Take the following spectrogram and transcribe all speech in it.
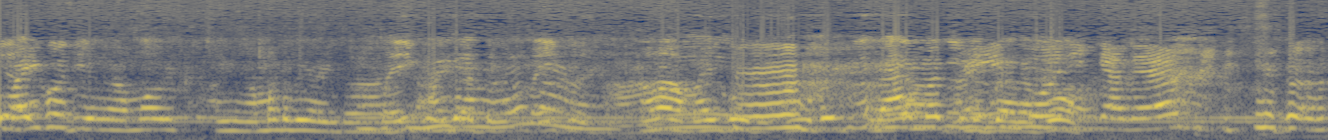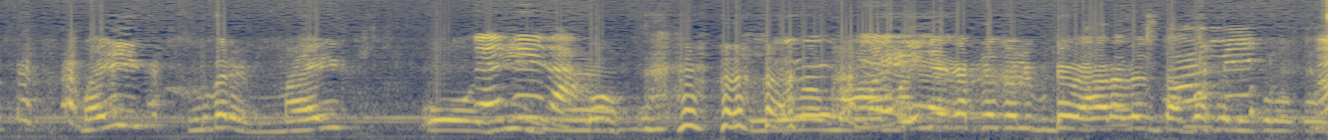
மைகோதி எங்க அம்மா எங்க அம்மாட்ட போய் வாங்கிட்டு வேற பாரு சொல்லிவிட்டு வேற ஏதாவது தப்பா சொல்லி கொடுக்கும்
